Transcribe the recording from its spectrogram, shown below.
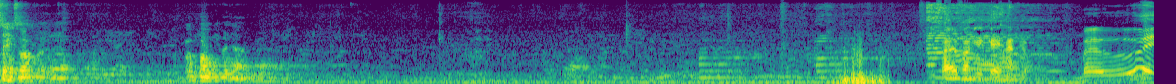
ใส่ซอสไปแล้วก็เป่ากระดาษ ไปฟังใกล้ๆหันครับเบ้ย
